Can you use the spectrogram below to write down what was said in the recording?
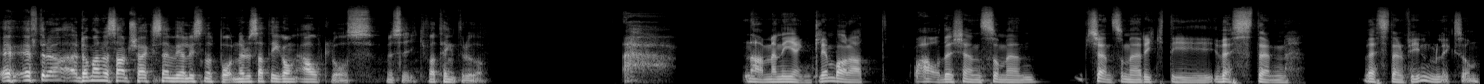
efter de andra soundtracksen vi har lyssnat på, när du satte igång Outlaws musik, vad tänkte du då? Nej, men egentligen bara att wow, det känns som en, känns som en riktig western, westernfilm liksom.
